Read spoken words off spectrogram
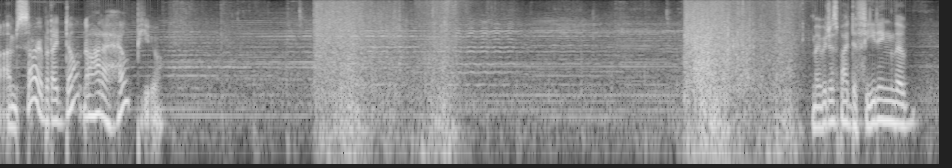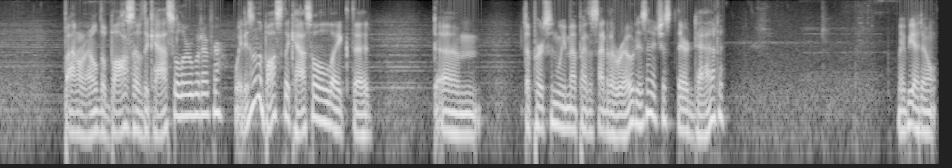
I'm sorry, but I don't know how to help you. Maybe just by defeating the... I don't know, the boss of the castle or whatever? Wait, isn't the boss of the castle like the... Um... The person we met by the side of the road? Isn't it just their dad? Maybe I don't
